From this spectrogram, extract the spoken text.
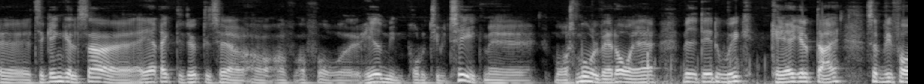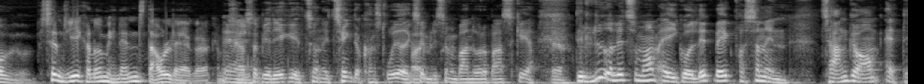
Øh, til gengæld så er jeg rigtig dygtig til at, at, at, at få hævet min produktivitet med vores mål hvert år. Jeg ved det, du ikke. Kan jeg hjælpe dig? Så vi får, selvom de ikke har noget med hinandens dagligdag at gøre, kan man ja, sige. så bliver det ikke sådan et ting, der konstrueret eksempel, det er bare noget, der bare sker. Ja. Det lyder lidt som om, at I er gået lidt væk fra sådan en tanke om, at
